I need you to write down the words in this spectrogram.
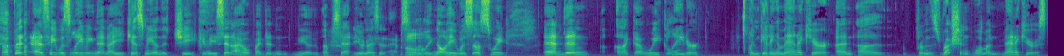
but as he was leaving that night, he kissed me on the cheek, and he said, "I hope I didn't you know, upset you." And I said, "Absolutely no." He was so sweet. And then, like a week later, I'm getting a manicure, and uh, from this Russian woman manicurist,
